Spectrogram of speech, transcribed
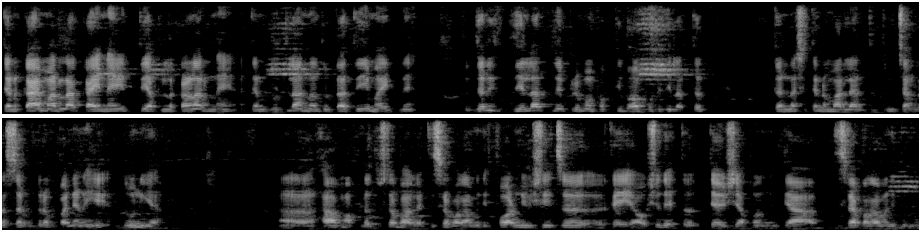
त्यानं काय मारला काय नाही ते आपल्याला कळणार नाही. त्यानं धुटला न धुटला तेही माहीत नाही. जरी दिला ते प्रेम भक्ती कुठे दिला तर तणनाशक त्यांना मारल्यानंतर तुम्ही चांगला सर्व गरम पाण्याने हे धुवून घ्या. हा आपला दुसरा भाग आहे. तिसऱ्या भागामध्ये फवारणीविषयीचं काही औषध येतं त्याविषयी आपण त्या तिसऱ्या भागामध्ये बोलू.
